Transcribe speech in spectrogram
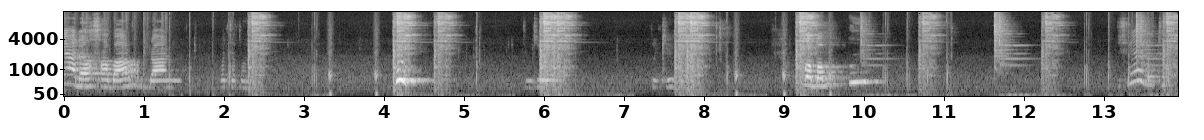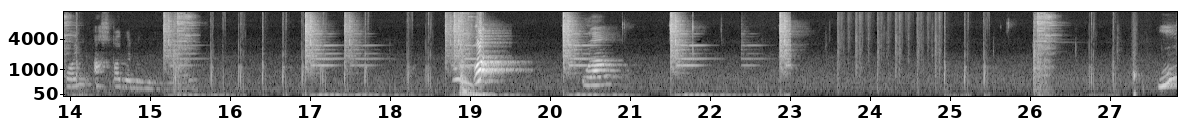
Tekniknya adalah sabar dan loncat-loncat. Huh. Thank you. Thank you. Babam. Di sini ada checkpoint. Astaga, nunggu. Wah! pulang. Uh,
